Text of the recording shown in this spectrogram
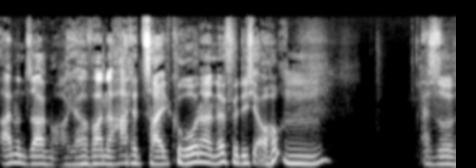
an und sagen, oh ja, war eine harte Zeit, Corona, ne, für dich auch. Mhm. Also,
